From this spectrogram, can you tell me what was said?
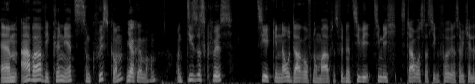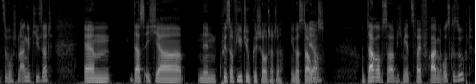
Ähm, aber wir können jetzt zum Quiz kommen. Ja, können wir machen. Und dieses Quiz zielt genau darauf nochmal ab. Das wird eine ziemlich Star Wars-lastige Folge. Das habe ich ja letzte Woche schon angeteasert. Ähm, dass ich ja einen Quiz auf YouTube geschaut hatte über Star Ja. Wars. Und daraus habe ich mir zwei Fragen rausgesucht.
